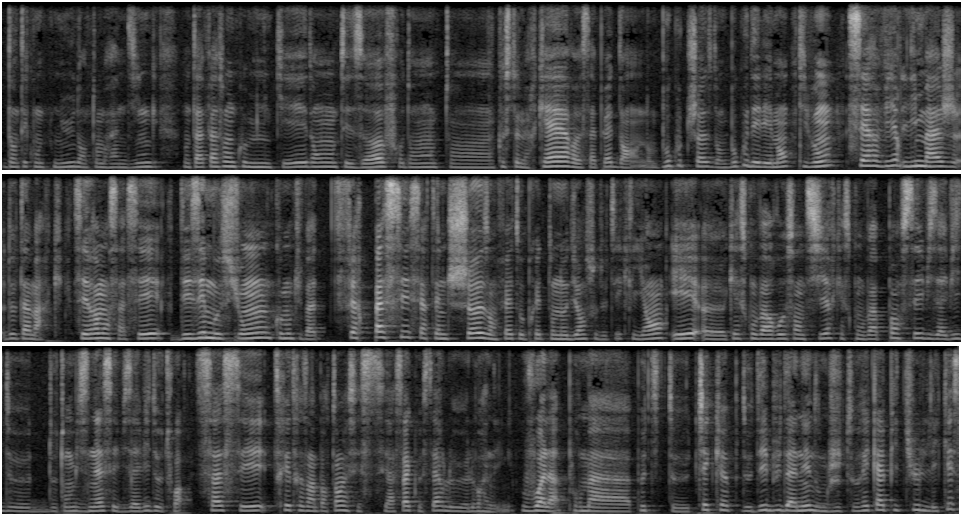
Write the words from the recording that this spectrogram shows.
dans tes contenus, dans ton branding, dans ta façon de communiquer, dans tes offres, dans ton customer care. Ça peut être dans, beaucoup de choses, dans beaucoup d'éléments qui vont servir l'image de ta marque. C'est vraiment ça, c'est des émotions, comment tu vas faire passer certaines choses en fait auprès de ton audience ou de tes clients et euh, qu'est-ce qu'on va ressentir, qu'est-ce qu'on va penser vis-à-vis de, ton business et vis-à-vis de toi. Ça c'est très très important et c'est à ça que sert le, le branding. Voilà pour ma petite check-up de début d'année. Donc je te récapitule les questions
